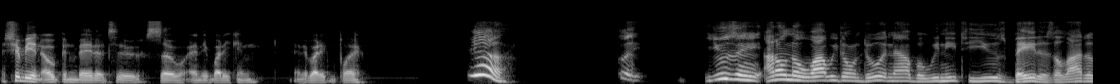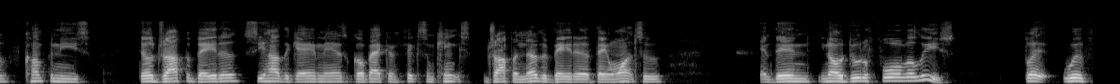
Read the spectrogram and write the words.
It should be an open beta too, so anybody can anybody can play. Yeah. Like using I don't know why we don't do it now, but we need to use betas. A lot of companies They'll drop a beta, see how the game is, go back and fix some kinks, drop another beta if they want to, and then you know do the full release. But with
